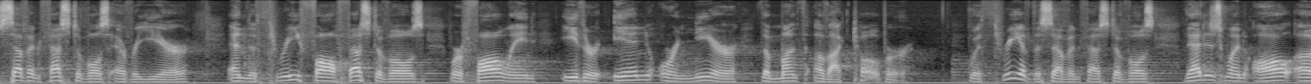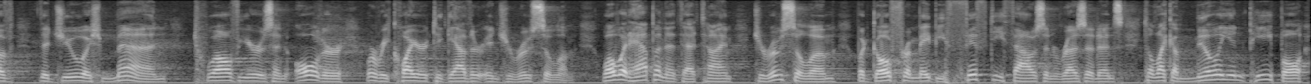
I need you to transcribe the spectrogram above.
seven festivals every year, and the three fall festivals were falling either in or near the month of October. With three of the seven festivals, that is when all of the Jewish men 12 years and older were required to gather in Jerusalem. What would happen at that time? Jerusalem would go from maybe 50,000 residents to like a million people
